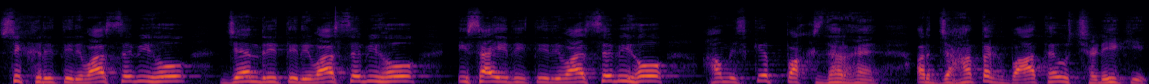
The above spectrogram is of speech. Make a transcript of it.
सिख रीति रिवाज से भी हो, जैन रीति रिवाज से भी हो, ईसाई रीति रिवाज से भी हो, हम इसके पक्षधर हैं। और जहाँ तक बात है उस छड़ी की,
